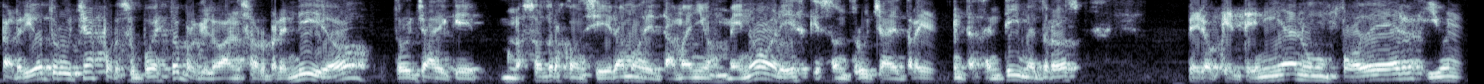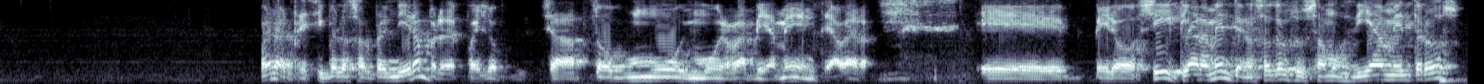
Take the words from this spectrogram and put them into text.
perdió truchas, por supuesto, porque lo han sorprendido, truchas de que nosotros consideramos de tamaños menores, que son truchas de 30 centímetros, pero que tenían un poder y un... Bueno, al principio lo sorprendieron, pero después se adaptó muy, muy rápidamente. A ver, eh, pero sí, claramente nosotros usamos diámetros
